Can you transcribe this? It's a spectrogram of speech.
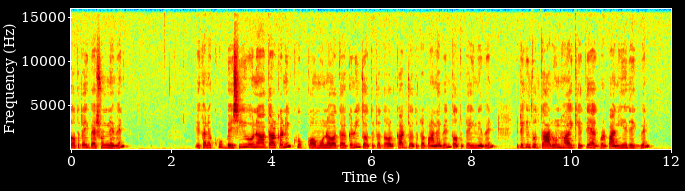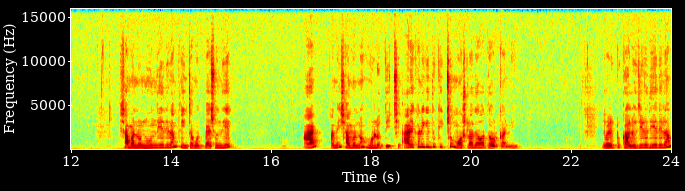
ততটাই বেসন নেবেন। এখানে খুব বেশিও নেওয়ার দরকার নেই, খুব কমও নেওয়ার দরকার নেই। যতটা দরকার, যতটা বানাবেন ততটাই নেবেন। এটা কিন্তু দারুণ হয় খেতে, একবার বানিয়ে দেখবেন। সামান্য নুন দিয়ে দিলাম, তিন চামচ বেসন দিয়ে। আর আমি সামান্য হলুদ দিচ্ছি। আর এখানে কিন্তু কিচ্ছু মশলা দেওয়ার দরকার নেই। এবার একটু কালো জিরে দিয়ে দিলাম।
